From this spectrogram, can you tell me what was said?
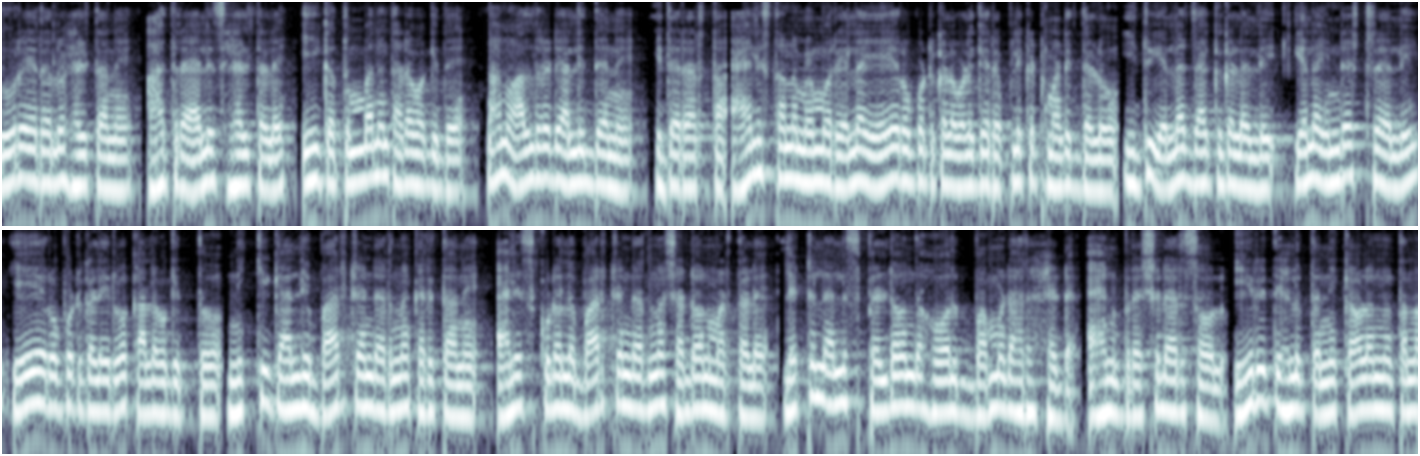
ದೂರ ಇರಲು ಹೇಳ್ತಾನೆ. ಆದ್ರೆ ಆಲಿಸ್ ಹೇಳ್ತಾಳೆ, ಈಗ ತುಂಬಾನೇ ತಡವಾಗಿದೆ. ನಾನು ಆಲ್ರೆಡಿ ಅಲ್ಲಿದ್ದೇನೆ. ಇದರ ಅರ್ಥ ಆಲಿಸ್ ತನ್ನ ಮೆಮೊರಿ ಎಲ್ಲ ಎ ರೋಬೋಟ್ಗಳ ಒಳಗೆ ರೆಪ್ಲಿಕೇಟ್ ಮಾಡಿದ್ದಳು. ಇದು ಎಲ್ಲ ಜಾಗಗಳಲ್ಲಿ, ಎಲ್ಲ ಇಂಡಸ್ಟ್ರಿಯಲ್ಲಿ ಎ ರೋಬೋಟ್ಗಳಿರುವ ಕಾಲವಾಗಿತ್ತು. ನಿಕ್ಕಿಗೆ ಅಲ್ಲಿ ಬಾರ್ ಟೆಂಡರ್ನ ಕರಿತಾನೆ. ಆಲಿಸ್ ಕೂಡಲೇ ಬಾರ್ ಟೆಂಡರ್ನ ಶಟ್ ಡೌನ್ ಮಾಡ್ತಾಳೆ. Little Alice fell down down the hole bumped her head and bruised her soul. ಈ ರೀತಿ ಹೇಳುತ್ತಾನೆ ಅವಳನ್ನು ತನ್ನ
